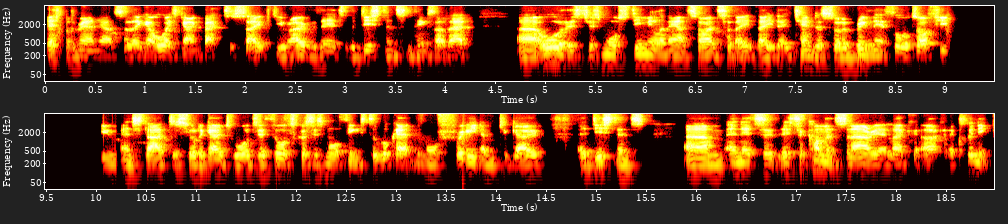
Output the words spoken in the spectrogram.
the round yard, so they're always going back to safety or over there to the distance and things like that. Uh, or there's just more stimulant outside, so they, they they tend to sort of bring their thoughts off you and start to sort of go towards their thoughts because there's more things to look at and more freedom to go a distance. Um, and it's a, it's a common scenario like, like at a clinic.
